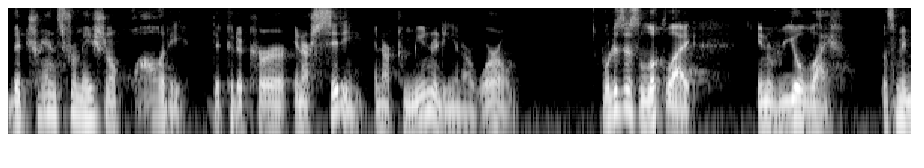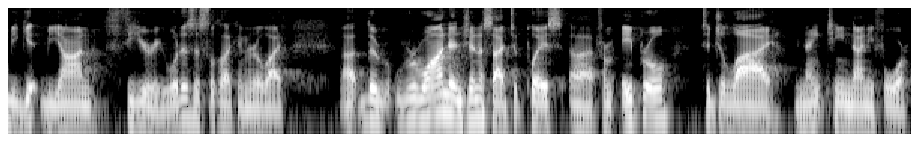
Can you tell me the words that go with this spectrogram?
the transformational quality that could occur in our city, in our community, in our world? What does this look like in real life? Let's maybe get beyond theory. What does this look like in real life? Uh, the Rwandan genocide took place uh, from April to July 1994.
